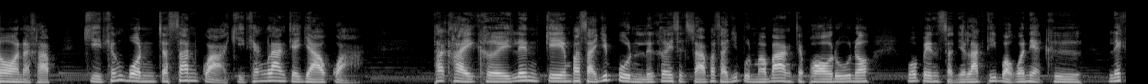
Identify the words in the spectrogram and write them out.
นอนนะครับ ขีดข้างบนจะสั้นกว่า ขีดข้างล่างจะยาวกว่า ถ้าใครเคยเล่นเกมภาษาญี่ปุ่น หรือเคยศึกษาภาษาญี่ปุ่นมาบ้างจะพอรู้เนาะว่าเป็นสัญลักษณ์ที่บอกว่าเนี่ยคือเลข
